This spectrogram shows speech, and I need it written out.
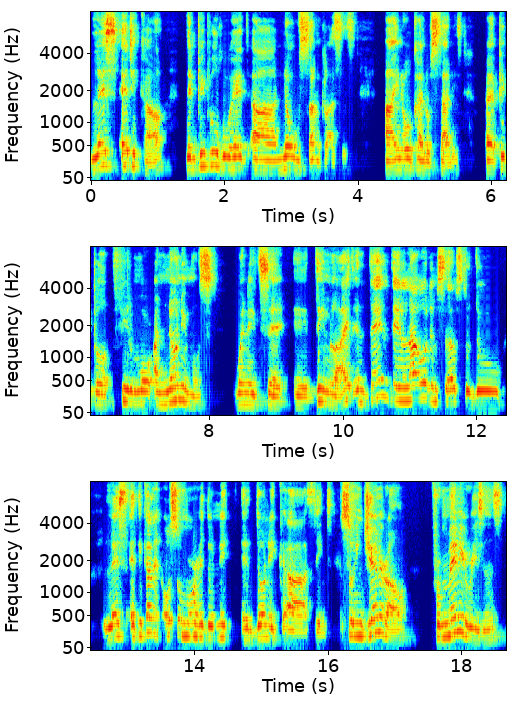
less ethical than people who had uh, no sunglasses uh, in all kind of studies. Uh, people feel more anonymous when it's a, a, dim light, and then they allow themselves to do less ethical and also more hedonic, hedonic uh, things. So, in general, for many reasons,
